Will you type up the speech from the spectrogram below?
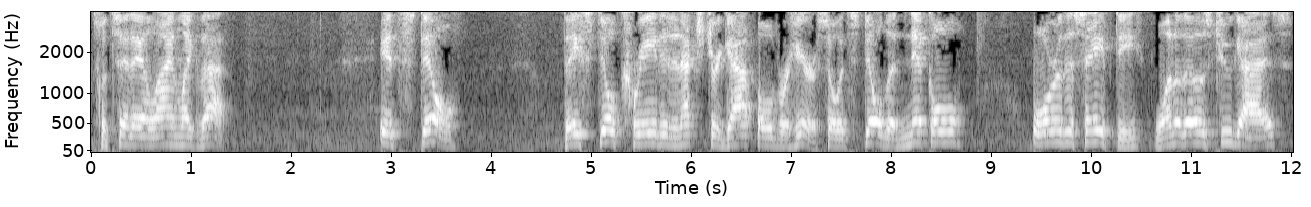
So let's say they align like that. It's still, they still created an extra gap over here. So it's still the nickel or the safety, one of those two guys.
